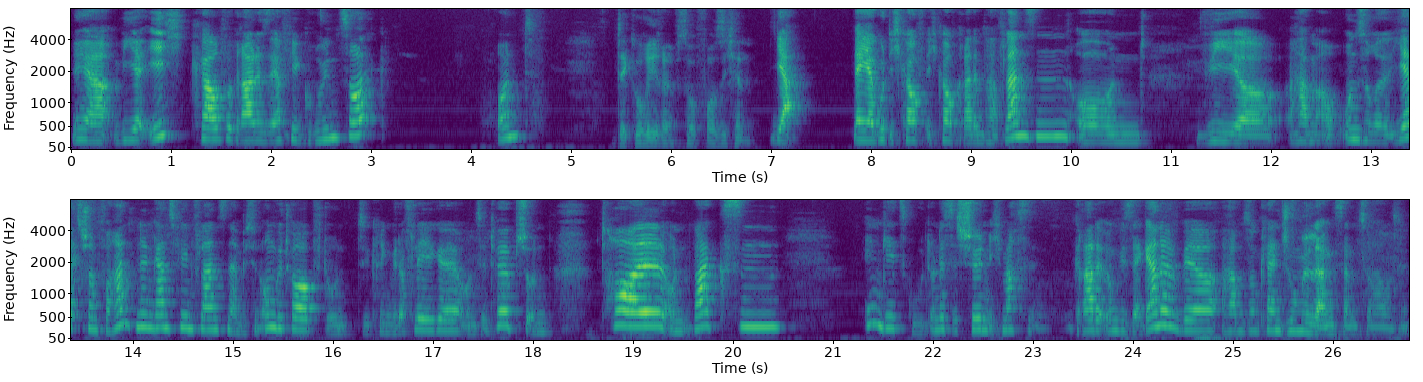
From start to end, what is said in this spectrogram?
ja, wir, ich kaufe gerade sehr viel Grünzeug. Und, Dekoriere so vor sich hin. ja, naja gut, ich kaufe ich kauf gerade ein paar Pflanzen und wir haben auch unsere jetzt schon vorhandenen ganz vielen Pflanzen ein bisschen umgetopft und sie kriegen wieder Pflege und sind hübsch und toll und wachsen. Ihnen geht's gut und es ist schön. Ich mache es gerade irgendwie sehr gerne. Wir haben so einen kleinen Dschungel langsam zu Hause.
